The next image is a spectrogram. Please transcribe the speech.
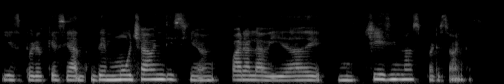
y espero que sea de mucha bendición para la vida de muchísimas personas.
